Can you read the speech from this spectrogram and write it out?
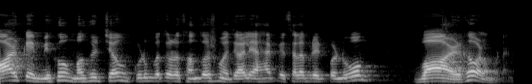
வாழ்க்கை மிகவும் மகிழ்ச்சியாகவும் குடும்பத்தோட சந்தோஷமாக ஜாலியாக ஹாப்பியாக செலிப்ரேட் பண்ணுவோம். வாழ்க வளமுடன்.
